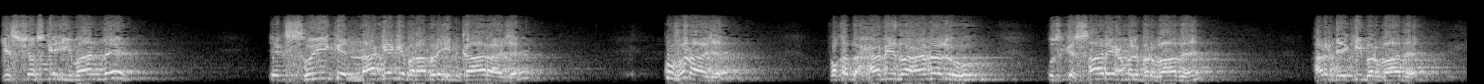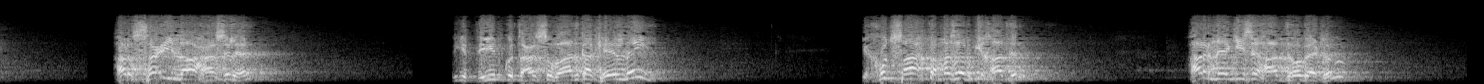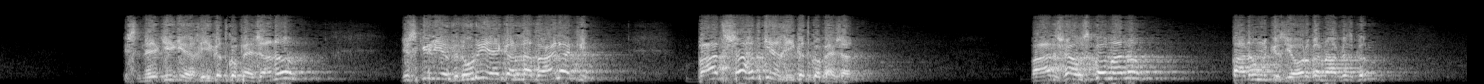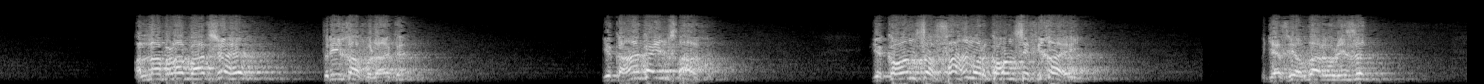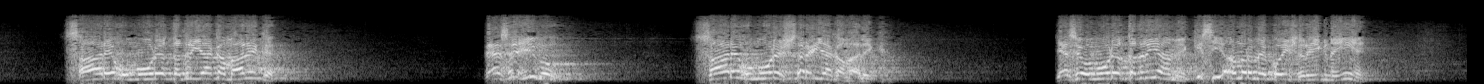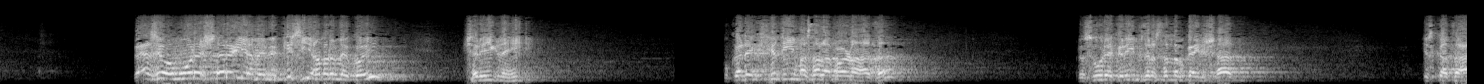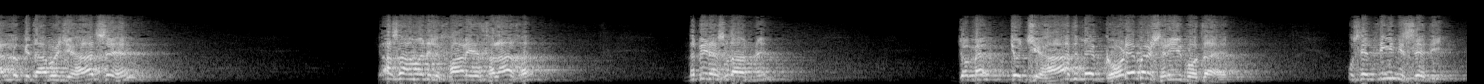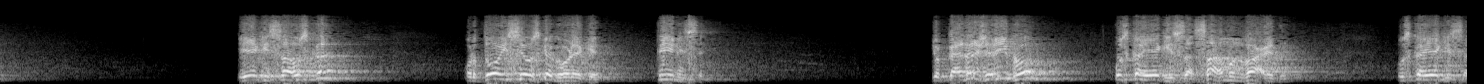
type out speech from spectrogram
جس شخص کے ایمان میں ایک سوئی کے ناکے کے برابر انکار آ جائے، کفر آ جائے فقط حامد عمل اس کے سارے عمل برباد ہیں، ہر نیکی برباد ہے، ہر سعی لا حاصل ہے۔ یہ دین کو تعصبات کا کھیل نہیں۔ کہ خود ساختہ مذہب کی خاطر ہر نیکی سے ہاتھ دھو بیٹھو۔ اس نیکی کی حقیقت کو پہچانو۔ جس کے لیے ضروری ہے کہ اللہ تعالیٰ کی بادشاہت کی حقیقت کو پہچانو۔ بادشاہ اس کو مانو، قانون کسی اور کا نافذ کرو۔ اللہ بڑا بادشاہ ہے، طریقہ فلا کا یہ کہاں کا انصاف ہے؟ یہ کون سا فہم اور کون سی فقہ ہے؟ جیسے اللہ رب العزت سارے امور قدریہ کا مالک ہے۔ ویسے ہی وہ سارے امور شرعیہ کا مالک ہے۔ جیسے امور قدریہ میں کسی امر میں کوئی شریک نہیں ہے، ویسے امور شرعیہ میں بھی کسی امر میں کوئی شریک نہیں۔ وہ کل ایک فقی مسئلہ پڑھ رہا تھا۔ رسول کریم صلی اللہ علیہ وسلم کا ارشاد اس کا تعلق کتاب الجہاد سے ہے، کہ الفار فلاح تھا نبی السلام نے جو میں، جو جہاد میں گھوڑے پر شریک ہوتا ہے، اسے تین حصے دی۔ ایک حصہ اس کا اور دو حصے اس کے گھوڑے کے، تین حصے۔ جو پیدل شریک ہو اس کا ایک حصہ سہمن واحد اس کا ایک حصہ۔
